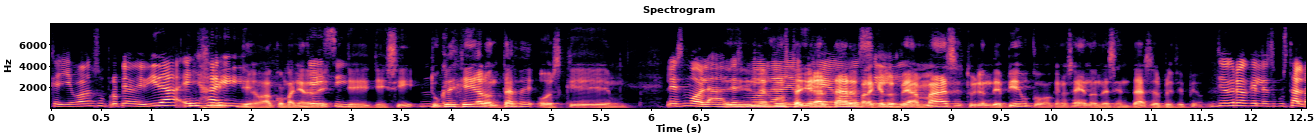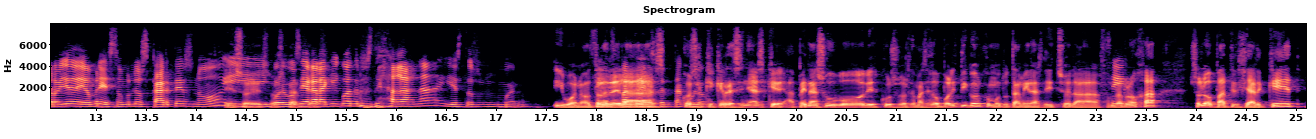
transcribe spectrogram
que llevaban su propia bebida, ella y. Llegó acompañado y de Jay-Z. de Jay-Z. ¿Tú crees que llegaron tarde o es que Les mola, les eh, mola. gusta yo llegar creo, tarde para que los vean más? Estuvieron de pie, como que no sabían dónde sentarse al principio. Yo creo que les gusta el rollo de, hombre, somos los Carters, ¿no? Y Eso podemos llegar aquí cuando nos dé la gana y esto es, bueno. Y bueno, otra de las cosas que hay que reseñar es que apenas hubo discursos demasiado políticos, como tú también has dicho en la Sí. roja. Solo Patricia Arquette,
